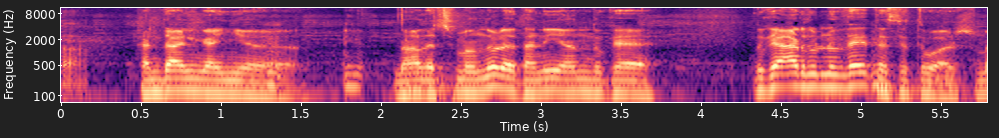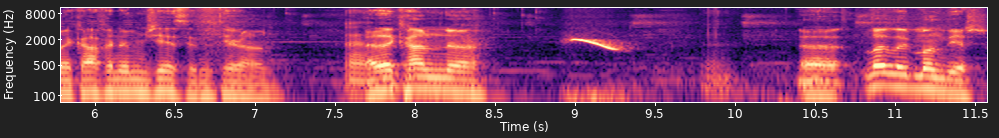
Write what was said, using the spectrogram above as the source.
Po. Kanë dalë nga një mm. natë e çmendur dhe tani janë duke Duke ardhur në vete si thua, me kafen e mëngjesit në Tiranë. Edhe kanë ë lloj lloj mendjesh.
